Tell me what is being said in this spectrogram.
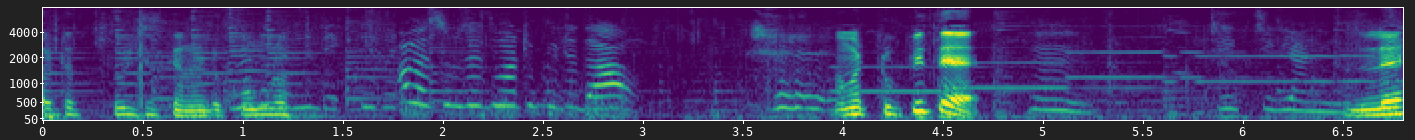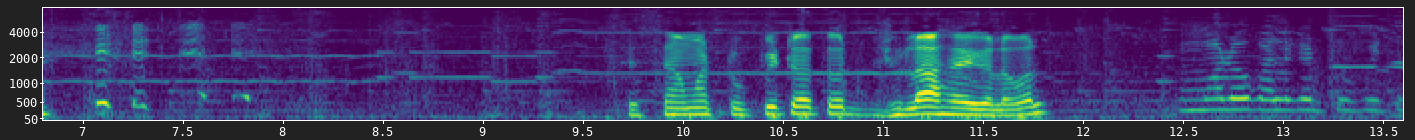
ওটা তুলছিস কেন? ওটা কুমড়ো। আমার টুপিতে? হুম ঠিক ঠিক জানি লে। শেষে আমার টুপিটা তোর ঝুলা হয়ে গেল বল। আমারও কালকে টুপিটা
